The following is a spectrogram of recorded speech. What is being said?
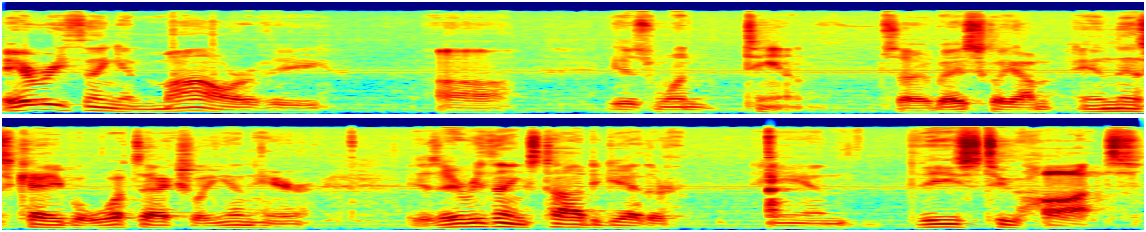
Everything in my RV uh, is 110. So basically, I'm in this cable. What's actually in here is everything's tied together and these two hots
